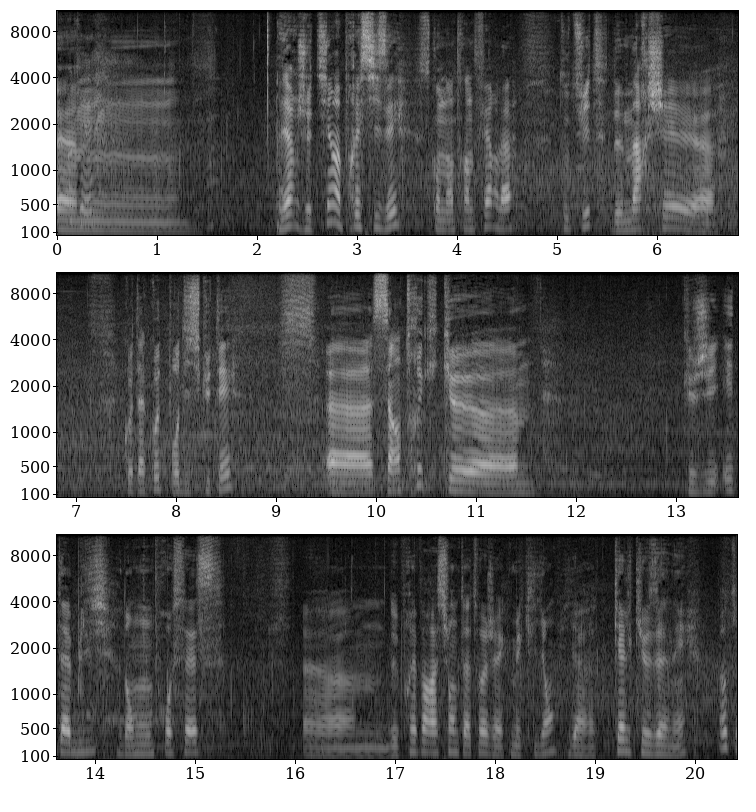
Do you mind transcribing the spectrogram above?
Euh, D'ailleurs, je tiens à préciser ce qu'on est en train de faire là, tout de suite, de marcher euh, côte à côte pour discuter. Euh, c'est un truc que, euh, que j'ai établi dans mon process euh, de préparation de tatouage avec mes clients il y a quelques années. Ok.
